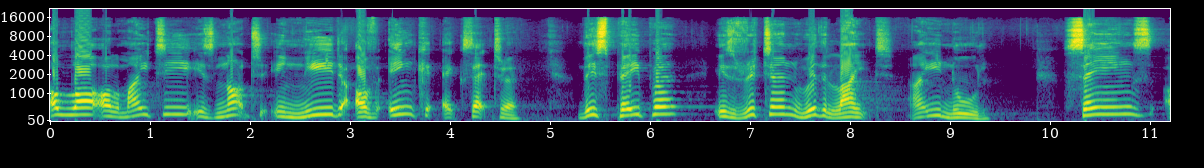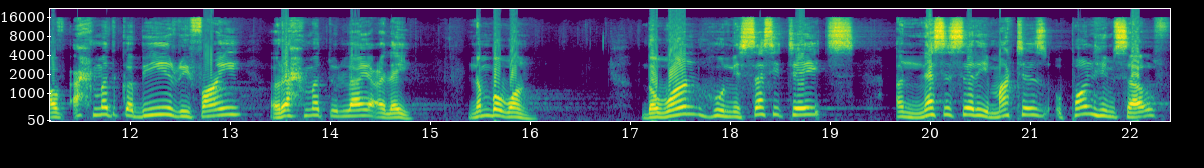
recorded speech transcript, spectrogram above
Allah Almighty is not in need of ink, etc. This paper is written with light, i.e., Noor. Sayings of Ahmad Kabir Rifai Rahmatullahi alayhi. Number one, the one who necessitates unnecessary matters upon himself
